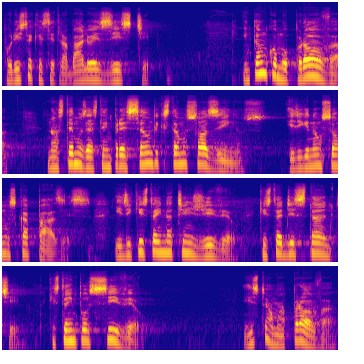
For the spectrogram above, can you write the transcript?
Por isso é que este trabalho existe. Então, como prova, nós temos esta impressão de que estamos sozinhos e de que não somos capazes e de que isto é inatingível, que isto é distante, que isto é impossível. Isto é uma prova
